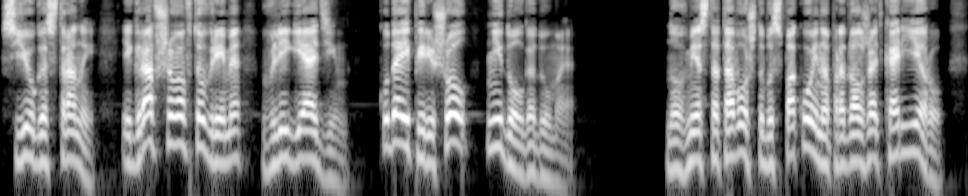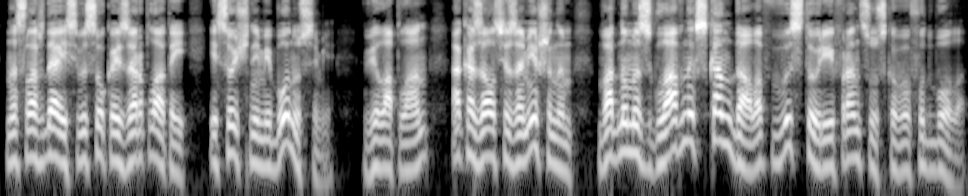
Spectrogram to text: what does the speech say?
с юга страны, игравшего в то время в Лиге 1, куда и перешел, недолго думая. Но вместо того, чтобы спокойно продолжать карьеру, наслаждаясь высокой зарплатой и сочными бонусами, Велоплан оказался замешанным в одном из главных скандалов в истории французского футбола.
